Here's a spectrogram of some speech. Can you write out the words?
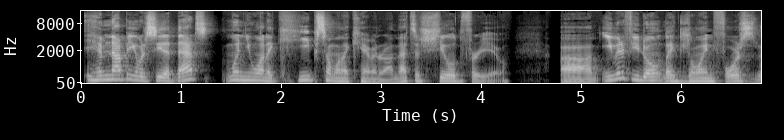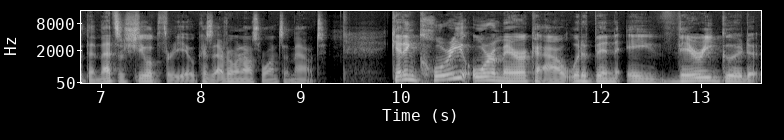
him not being able to see that, that's when you want to keep someone like Cameron around. That's a shield for you. Um, even if you don't like join forces with him, that's a shield for you because everyone else wants him out. Getting Corey or America out would have been a very good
